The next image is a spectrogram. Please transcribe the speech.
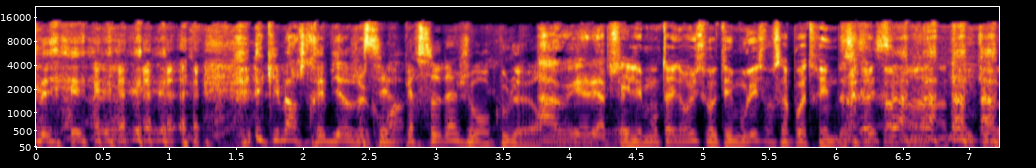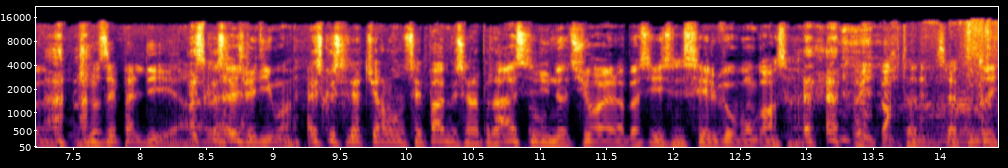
mais et qui marche très bien, je C'est un crois. personnage aux couleurs. Ah oui, elle est Et absolument. les montagnes russes ont été moulées sur sa poitrine. quand même un, un truc. euh, J'osais pas le dire. Est-ce que ouais, je l'ai dit moi. Est-ce que c'est naturel On ne sait pas, mais ça n'a pas Ah, c'est du naturel. Ah bah si, c'est- c'est élevé au bon grain ça. Dolly Parton, c'est la country.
